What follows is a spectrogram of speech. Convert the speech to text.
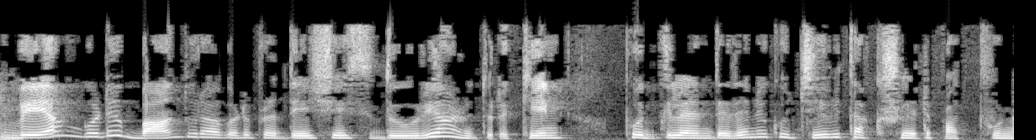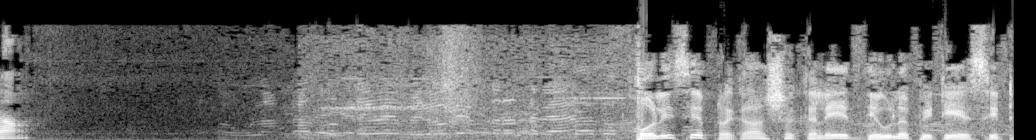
වේයන්ගොඩ බාන්දුරාගොඩ ප්‍රදේශයේ සිදු වූ අනතුරකින් පුද්ගලයන් දෙදෙනෙකු ජීවිතක්ෂයට පත් වුණා. පොලිසිය ප්‍රකාශ කළේ දෙව්ලපිටියේ සිට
